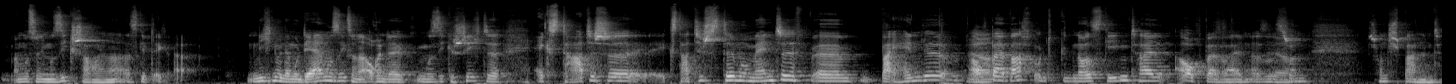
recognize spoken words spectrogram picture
man muss nur die Musik schauen. Ne? Es gibt nicht nur in der modernen Musik, sondern auch in der Musikgeschichte ekstatische, ekstatischste Momente äh, bei Händel, ja. auch bei Bach und genau das Gegenteil auch bei beiden. Also ja. ist schon, schon spannend.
